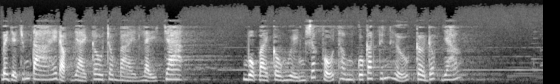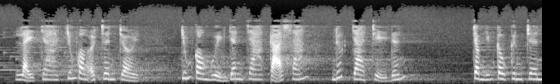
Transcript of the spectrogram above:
bây giờ chúng ta hãy đọc vài câu trong bài Lạy Cha, một bài cầu nguyện rất phổ thông của các tín hữu cơ đốc giáo. Lạy Cha chúng con ở trên trời, chúng con nguyện danh Cha cả sáng, nước Cha trị đến. Trong những câu kinh trên,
